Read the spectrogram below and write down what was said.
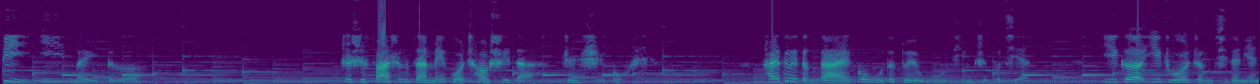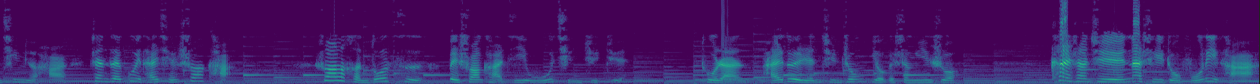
第一美德，这是发生在美国超市的真实故事。排队等待购物的队伍停滞不前，一个衣着整齐的年轻女孩站在柜台前刷卡，刷了很多次，被刷卡机无情拒绝。突然，排队人群中有个声音说：“看上去那是一种福利卡，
